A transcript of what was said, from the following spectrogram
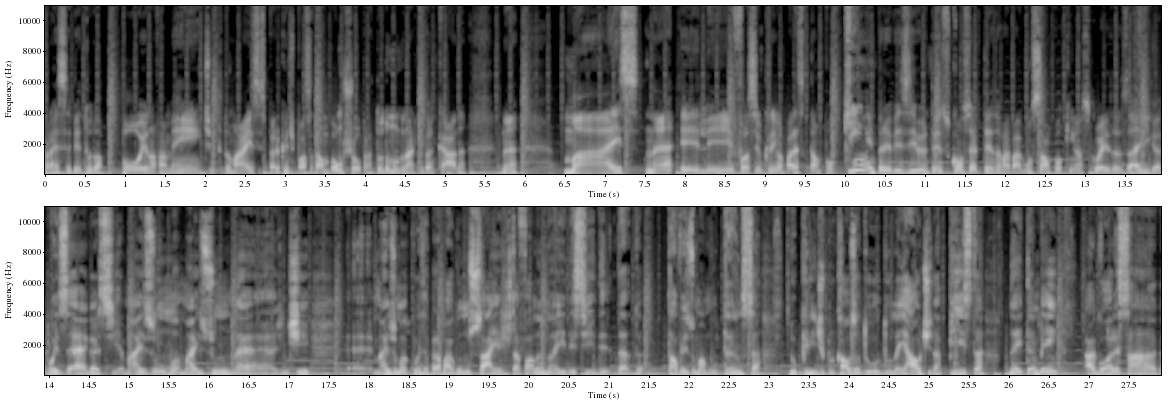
para receber todo o apoio novamente e tudo mais. Espero que a gente possa dar um bom show para todo mundo na arquibancada, né? Mas, né, ele falou assim: o clima parece que tá um pouquinho imprevisível, então isso com certeza vai bagunçar um pouquinho as coisas aí, galera. Pois é, Garcia, mais uma, mais um, né? A gente. É, mais uma coisa para bagunçar. E a gente tá falando aí desse. De, da, da, talvez uma mudança do grid por causa do, do layout da pista, né? E também agora essa,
